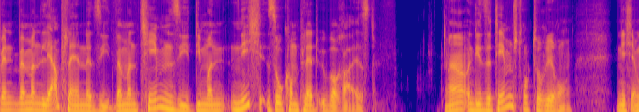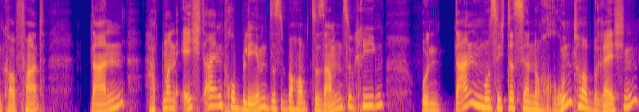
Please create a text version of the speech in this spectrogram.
wenn, wenn, man Lehrpläne sieht, wenn man Themen sieht, die man nicht so komplett überreißt ja, und diese Themenstrukturierung nicht im Kopf hat, dann hat man echt ein Problem, das überhaupt zusammenzukriegen. Und dann muss ich das ja noch runterbrechen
